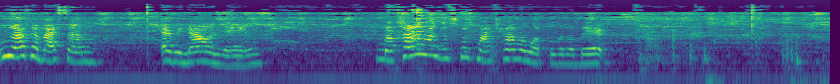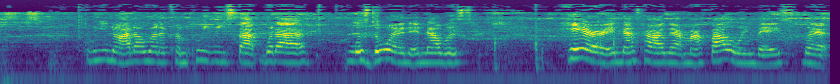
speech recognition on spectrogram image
you know, I can buy some every now and then. But I kind of want to switch my channel up a little bit. You know, I don't want to completely stop what I was doing, and that was hair, and that's how I got my following base. But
